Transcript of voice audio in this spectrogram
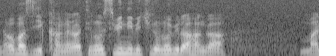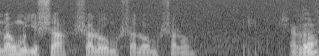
nabo bazikangana bati nonse ibi ni ibiki? Noneho biri aha ngaha. Imana ibahe umugisha. Shalom shalom shalom. Shalom.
